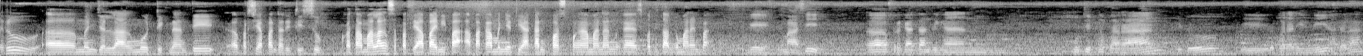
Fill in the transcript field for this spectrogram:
Heru, eh, menjelang mudik nanti eh, persiapan dari Disub Kota Malang seperti apa ini Pak? Apakah menyediakan pos pengamanan kayak seperti tahun kemarin Pak? Oke, terima kasih. Eh, berkaitan dengan mudik Lebaran itu di Lebaran ini adalah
